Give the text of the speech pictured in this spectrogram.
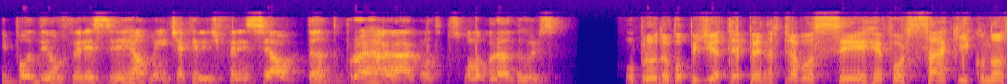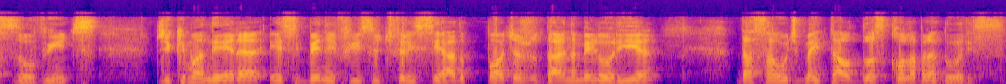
e poder oferecer realmente aquele diferencial tanto para o RH quanto para os colaboradores. Ô Bruno, eu vou pedir até apenas para você reforçar aqui com nossos ouvintes de que maneira esse benefício diferenciado pode ajudar na melhoria da saúde mental dos colaboradores.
